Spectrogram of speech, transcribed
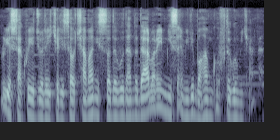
روی سکوی جلوی کلیسا و چمن ایستاده بودند و درباره میس امیلی با هم گفتگو می‌کردند.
